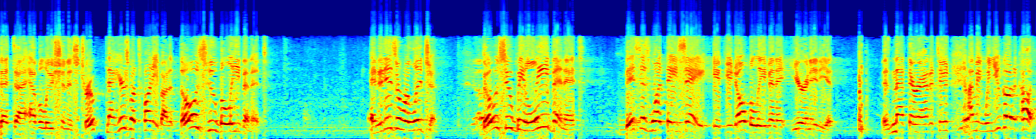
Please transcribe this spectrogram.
that uh, evolution is true. Now here's what's funny about it. Those who believe in it, and it is a religion, those who believe in it this is what they say. If you don't believe in it, you're an idiot. Isn't that their attitude? I mean, when you go to college,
